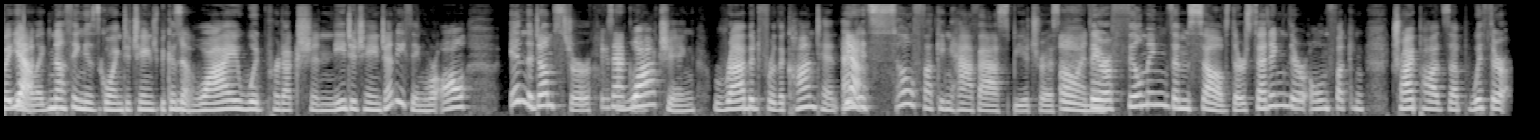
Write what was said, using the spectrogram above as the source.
But yeah, Yeah. like nothing is going to change because No. why would production need to change anything? We're all in the dumpster Exactly. watching rabid for the content and Yeah. it's so fucking half-assed beatrice Oh, I know. they are filming themselves they're setting their own fucking tripods up with their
